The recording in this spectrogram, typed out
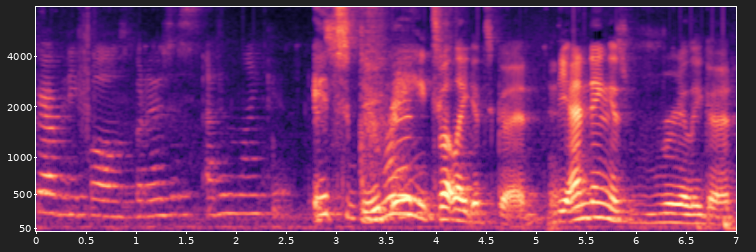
Gravity Falls, but I just I didn't like it. It's stupid, great. but like it's good. The ending is really good.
